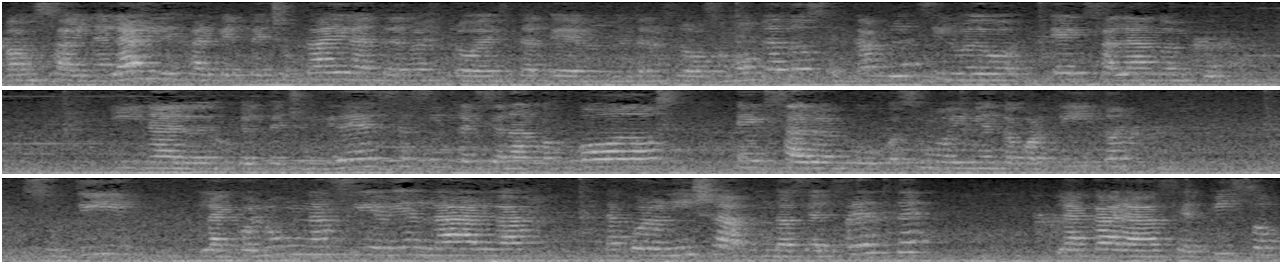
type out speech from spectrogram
vamos a inhalar y dejar que el pecho caiga entre, nuestro, eh, entre nuestros homóplatos, escápulas, y luego exhalando empujo. Inhalo, dejo que el pecho ingrese sin flexionar los codos exhalo, empujo. Es un movimiento cortito, sutil, la columna sigue bien larga, la coronilla apunta hacia el frente, la cara hacia el piso.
